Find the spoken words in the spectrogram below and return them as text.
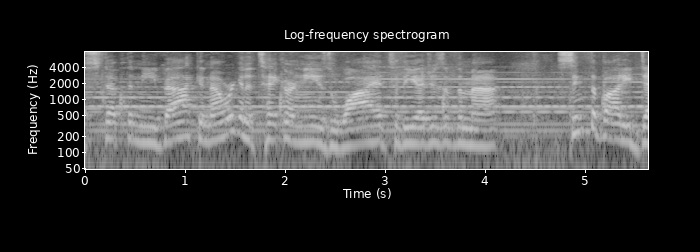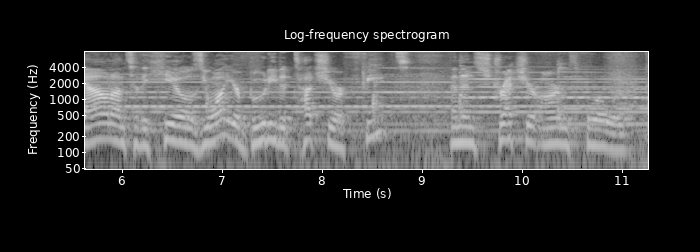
step the knee back. And now we're going to take our knees wide to the edges of the mat. Sink the body down onto the heels. You want your booty to touch your feet and then stretch your arms forward.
